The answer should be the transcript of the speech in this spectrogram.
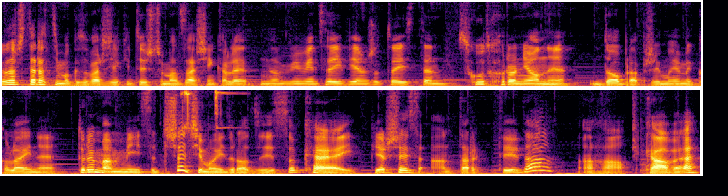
Że teraz nie mogę zobaczyć, jaki to jeszcze ma zasięg, ale no mniej więcej wiem, że to jest ten wschód chroniony. Dobra, przejmujemy kolejne. Które mam miejsce? Trzecie, moi drodzy, jest okej. Pierwsze jest Antarktyda? Aha, ciekawe.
